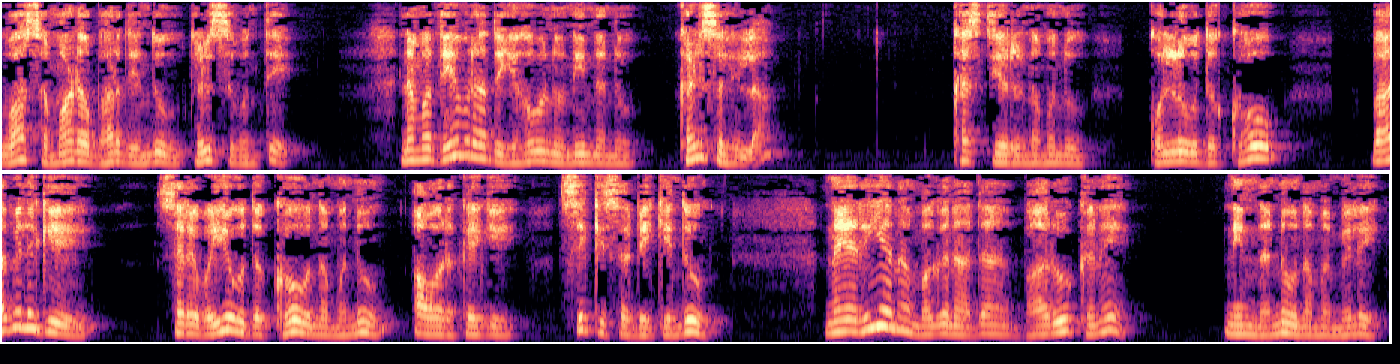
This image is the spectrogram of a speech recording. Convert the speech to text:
ವಾಸ ಮಾಡಬಾರದೆಂದು ತಿಳಿಸುವಂತೆ ನಮ್ಮ ದೇವರಾದ ಯಹೋವನು ನಿನ್ನನ್ನು ಕಳಿಸಲಿಲ್ಲ ಖಸ್ತಿಯರು ನಮ್ಮನ್ನು ಕೊಲ್ಲುವುದಕ್ಕೋ, ಬಾವಿಲಿಗೆ ಸೆರೆವಯ್ಯುವುದಕ್ಕೋ ನಮ್ಮನ್ನು ಅವರ ಕೈಗೆ ಸಿಕ್ಕಿಸಬೇಕೆಂದು ನಯರಿಯನ ಮಗನಾದ ಬಾರೂಕನೇ ನಿನ್ನನ್ನು ನಮ್ಮ ಮೇಲೆ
